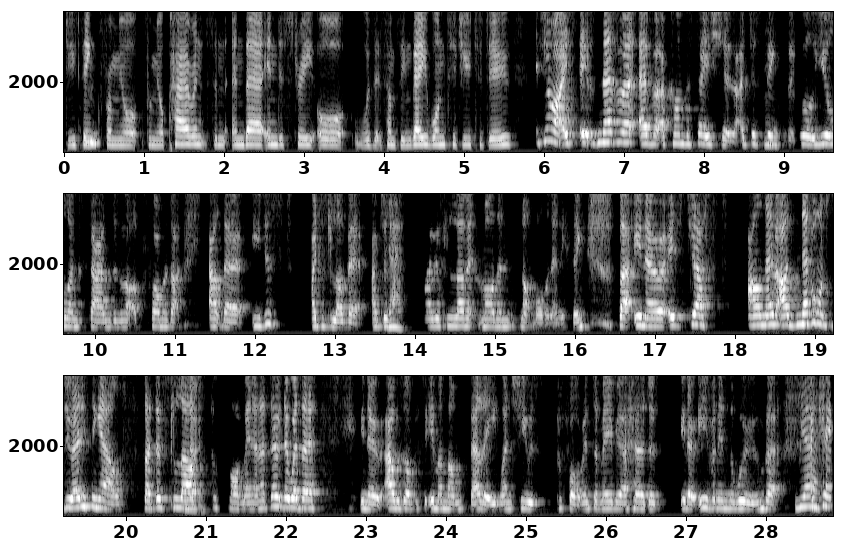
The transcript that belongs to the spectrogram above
Do you Mm. think from your from your parents and, and their industry, or was it something they wanted you to do? Do you know what? It's, it was never ever a conversation. I just Mm. think that well, you'll understand, and a lot of performers out, out there, you just, I just love it. I just, Yeah. I just love it more than not more than anything, but you know, it's just, I'll never, I'd never want to do anything else. I just love performing, and I don't know whether, you know, I was obviously in my mum's belly when she was performing, so maybe I heard it, you know, even in the womb, but yeah. I came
